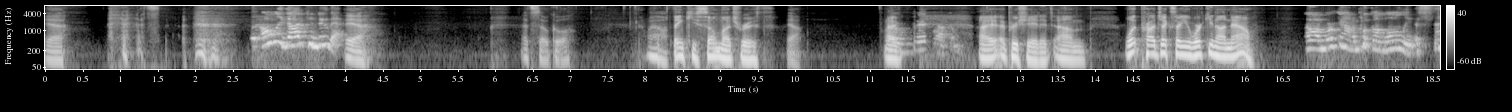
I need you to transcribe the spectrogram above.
Yeah. That's, But only God can do that. yeah. That's so cool. Wow. Thank you so much, Ruth. Yeah. I, You're very welcome. I appreciate it. Um, what projects are you working on now? Oh, I'm working on a book on loneliness. Time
